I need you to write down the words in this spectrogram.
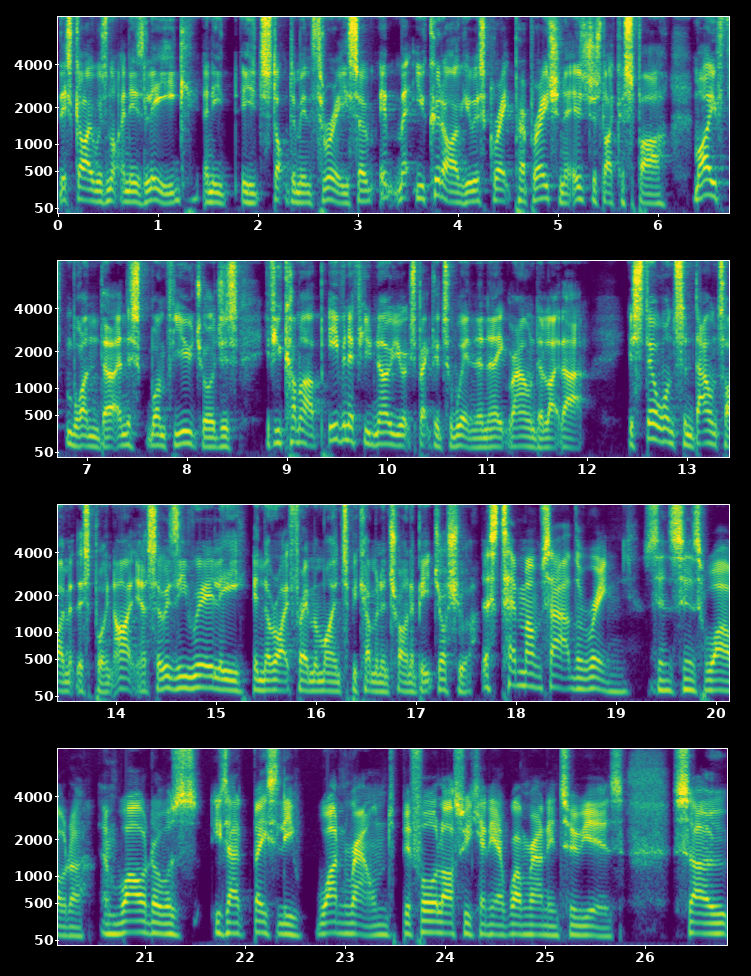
This guy was not in his league and he, he stopped him in three. So it, you could argue it's great preparation. It is just like a spa. My wonder, and this one for you, George, is if you come up, even if you know you're expected to win an eight rounder like that, you still want some downtime at this point, aren't you? So is he really in the right frame of mind to be coming and trying to beat Joshua? That's 10 months out of the ring since since Wilder. And Wilder was, he's had basically one round. Before last weekend, he had one round in two years. So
